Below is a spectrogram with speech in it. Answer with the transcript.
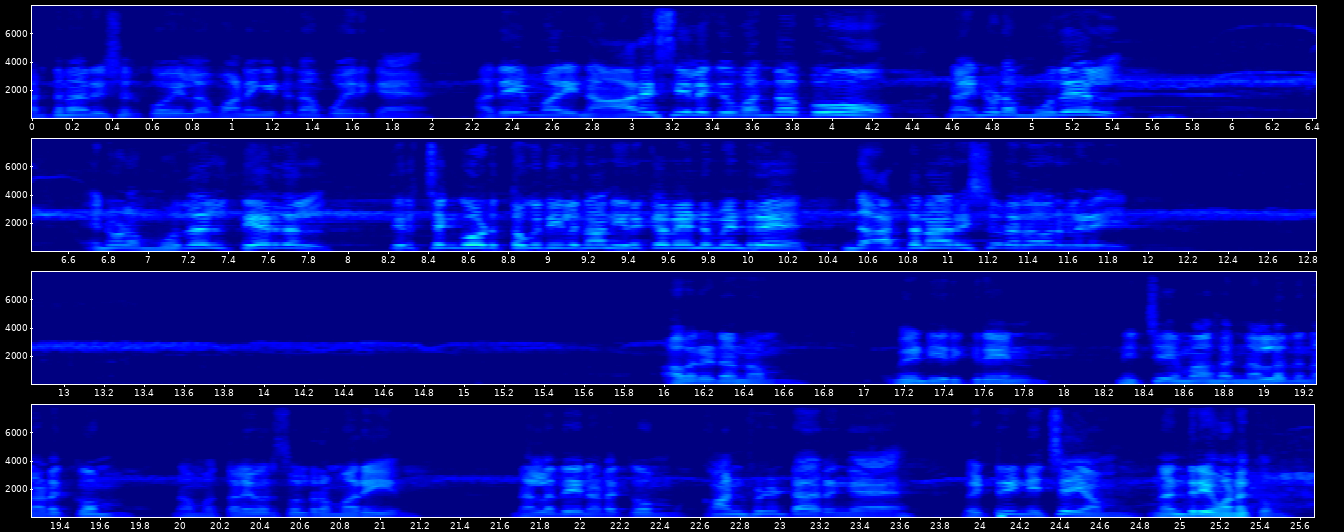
அர்த்தநாரீஸ்வர் கோயிலில் வணங்கிட்டு தான் போயிருக்கேன். அதே மாதிரி நான் அரசியலுக்கு வந்தப்போ நான் என்னோட முதல் என்னோட முதல் தேர்தல் திருச்செங்கோடு தொகுதியில் தான் இருக்க வேண்டும் என்று இந்த அர்த்தநாரீஸ்வரர் அவர்களை அவரிடம் நம் வேண்டியிருக்கிறேன். நிச்சயமாக நல்லது நடக்கும். நம்ம தலைவர் சொல்ற மாதிரி நல்லதே நடக்கும். கான்ஃபிடெண்ட்டாக இருங்க. வெற்றி நிச்சயம். நன்றி வணக்கம்.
